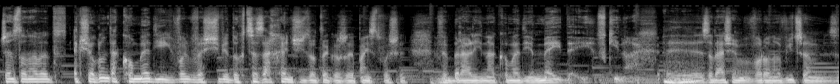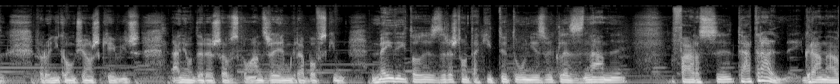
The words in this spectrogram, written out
Często nawet jak się ogląda komedię i właściwie to chce zachęcić do tego, że państwo się wybrali na komedię Mayday w kinach. E, Z Adasiem Woronowiczem, z Weroniką Książkiewicz, Anią Dereszowską, Andrzejem Grabowskim. Mayday to jest zresztą taki tytuł niezwykle znany farsy teatralnej. Grana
